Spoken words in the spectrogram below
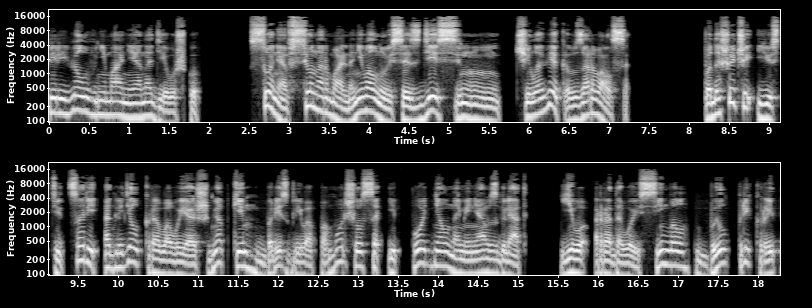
перевел внимание на девушку. «Соня, все нормально, не волнуйся, здесь м, человек взорвался». Подошедший юстицарий оглядел кровавые ошметки, брезгливо поморщился и поднял на меня взгляд. Его родовой символ был прикрыт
